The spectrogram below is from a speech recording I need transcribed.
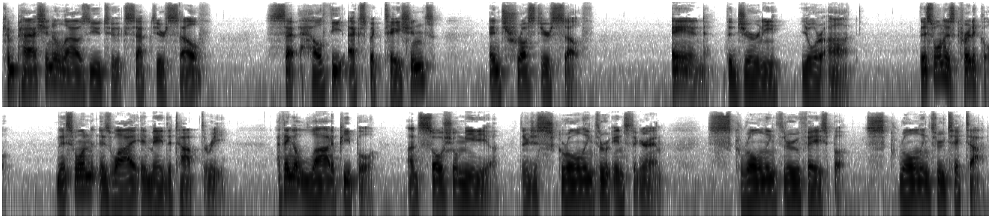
Compassion allows you to accept yourself, set healthy expectations, and trust yourself and the journey you're on. This one is critical. This one is why it made the top three. I think a lot of people on social media, they're just scrolling through Instagram, scrolling through Facebook, scrolling through TikTok.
